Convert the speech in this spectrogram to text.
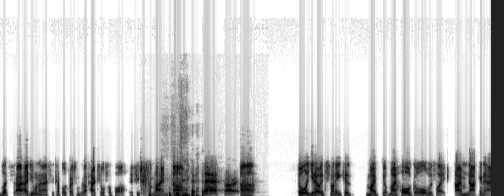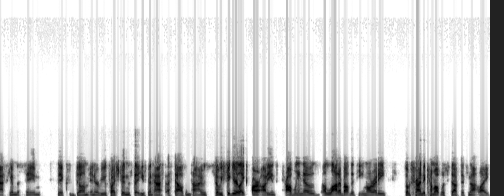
let's. I, I do want to ask a couple of questions about actual football, if you don't mind. Um, eh, all right. Uh, well, you know, it's funny because my my whole goal was like, I'm not going to ask him the same six dumb interview questions that he's been asked a thousand times. So we figure like our audience probably knows a lot about the team already. So I'm trying to come up with stuff that's not like,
